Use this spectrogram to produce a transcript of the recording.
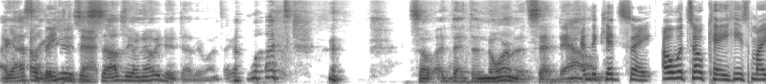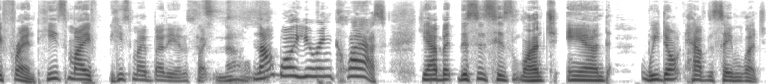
I asked, Oh, like, they "Are you do just that. subs?" They go, "No, we did the other ones." I go, "What?" so uh, that the norm that's set down, And the kids say, "Oh, it's okay. He's my friend. He's my he's my buddy." And it's like, it's- no, "Not while you're in class." Yeah, but this is his lunch and we don't have the same lunch.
